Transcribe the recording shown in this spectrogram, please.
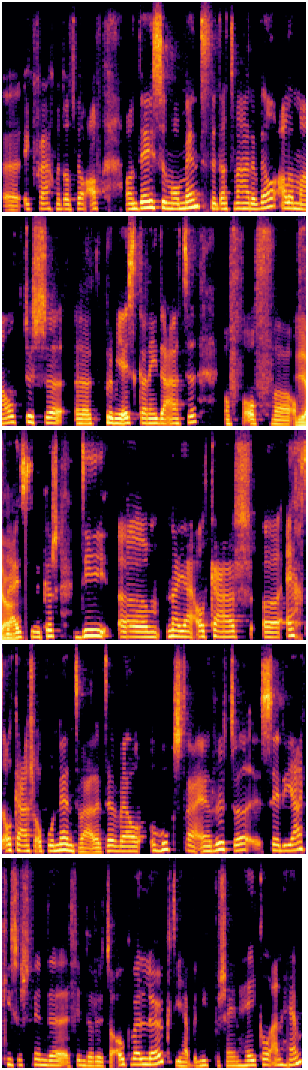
uh, ik vraag me dat wel af. Want deze momenten, dat waren wel allemaal tussen uh, premierskandidaten of, of, uh, of ja. die um, nou ja, elkaars, echt elkaars opponent waren. Terwijl Hoekstra en Rutte, CDA-kiezers vinden, vinden Rutte ook wel leuk. Die hebben niet per se een hekel aan hem.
